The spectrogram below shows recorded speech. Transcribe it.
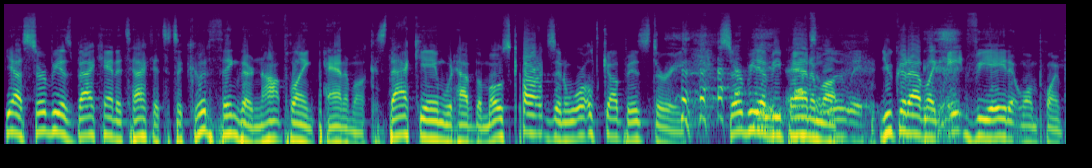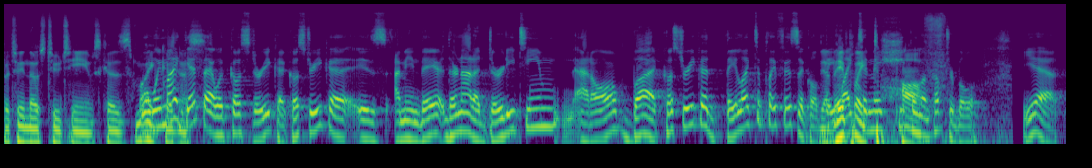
yeah, Serbia's backhanded tactics. It's a good thing they're not playing Panama because that game would have the most cards in World Cup history. Serbia v Panama. You could have like eight v eight at one point between those two teams because well, we goodness. might get that with Costa Rica. Costa Rica is, I mean, they're they're not a dirty team at all, but Costa Rica they like to play physical. Yeah, they, they like to make tough. people uncomfortable. Yeah,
